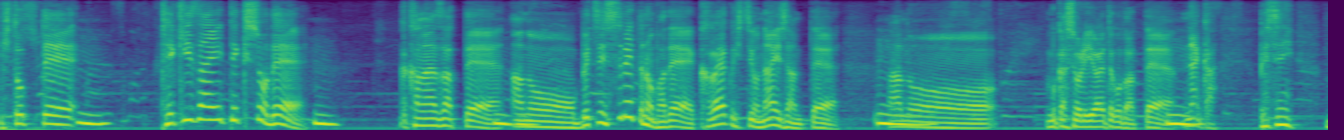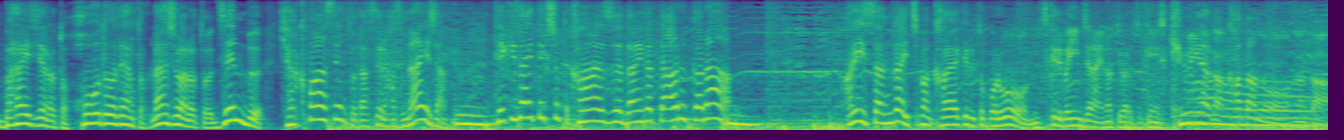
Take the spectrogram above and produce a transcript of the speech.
人ってうん。適材適所でうん。が必ずあって、あのー別に全ての場で輝く必要ないじゃんって、うんあのー昔俺言われたことあって、ん。なんか別にバラエティだろうと報道であるとラジオだろうと全部100%出せるはずないじゃん、ん。適材適所って必ず誰にだってあるから、アリーさんが一番輝けるところを見つければいいんじゃないのって言われた時に急になんか肩のなんか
